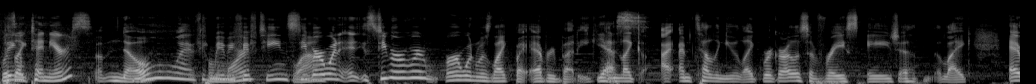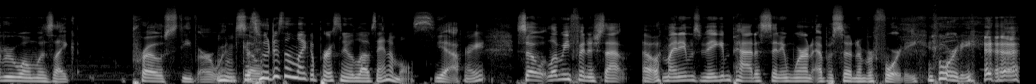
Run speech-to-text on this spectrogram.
was like ten years. Um, no, I think maybe more? 15. Steve Wow. Irwin, eh, Steve Irwin, Irwin was liked by everybody. Yes. And like, I, I'm telling you, like, regardless of race, age, like, everyone was like pro Steve Irwin. Because So, who doesn't like a person who loves animals? yeah. Right. So let me finish that. Oh. My name is Megan Pattison, and we're on episode number 40. Forty.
